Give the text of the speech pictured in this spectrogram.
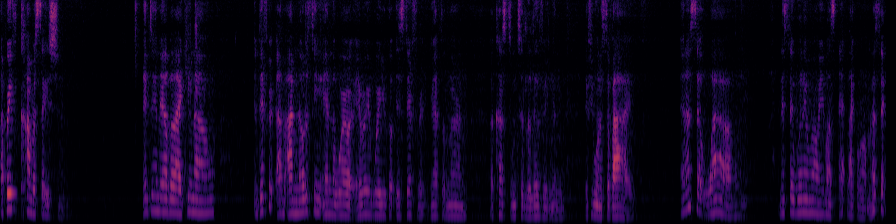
a brief conversation, and then they'll be like, you know, different. I'm, I'm noticing in the world everywhere you go, it's different. You have to learn, accustomed to the living, and if you want to survive. And I said, wow. And they said, when in Rome, you must act like a Roman. I said,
